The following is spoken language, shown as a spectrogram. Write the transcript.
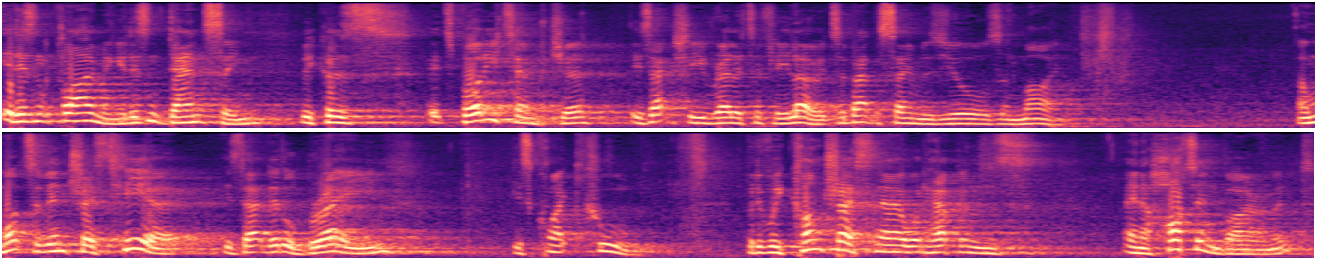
It isn't climbing, it isn't dancing, because its body temperature is actually relatively low. It's about the same as yours and mine. And what's of interest here is that little brain is quite cool. But if we contrast now what happens in a hot environment,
